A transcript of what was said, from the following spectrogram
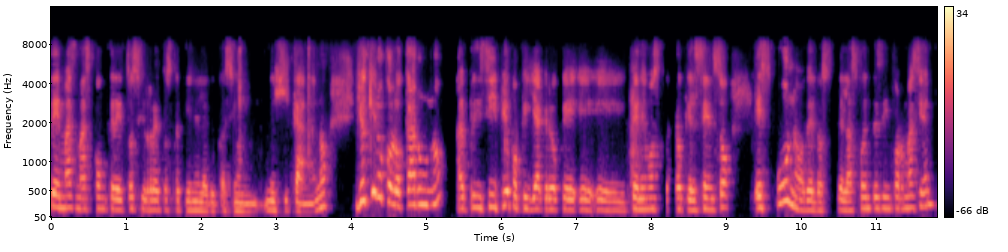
temas más concretos y retos que tiene la educación mexicana, ¿no? Yo quiero colocar uno al principio porque ya creo que eh, eh, tenemos claro que el censo es uno de, los, de las fuentes de información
